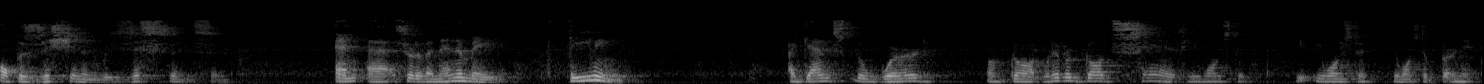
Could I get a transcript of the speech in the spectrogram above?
opposition and resistance and, uh, sort of an enemy feeling against the word of God. Whatever God says, he wants to, he, he wants to, he wants to burn it.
